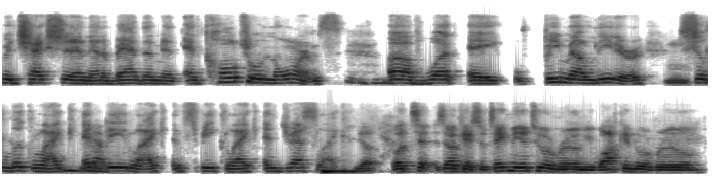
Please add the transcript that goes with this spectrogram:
rejection and abandonment and cultural norms Mhm. of what a female leader Mm. should look like and Yeah. be like and speak like and dress like. Yeah. Well, t- okay. So take me into a room. You walk into a room.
